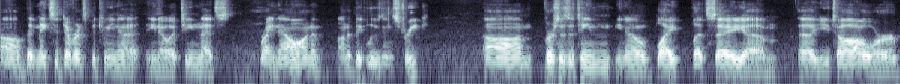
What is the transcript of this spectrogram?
um, that makes a difference between a you know a team that's right now on a on a big losing streak um, versus a team you know like let's say um, uh, Utah or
